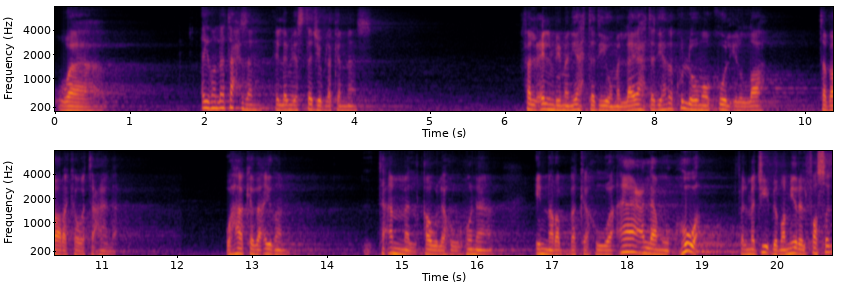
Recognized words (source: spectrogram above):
وأيضا لا تحزن إن لم يستجب لك الناس. فالعلم بمن يهتدي ومن لا يهتدي هذا كله موكول إلى الله تبارك وتعالى. وهكذا أيضا تأمل قوله هنا إن ربك هو أعلم. هو فالمجيء بضمير الفصل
